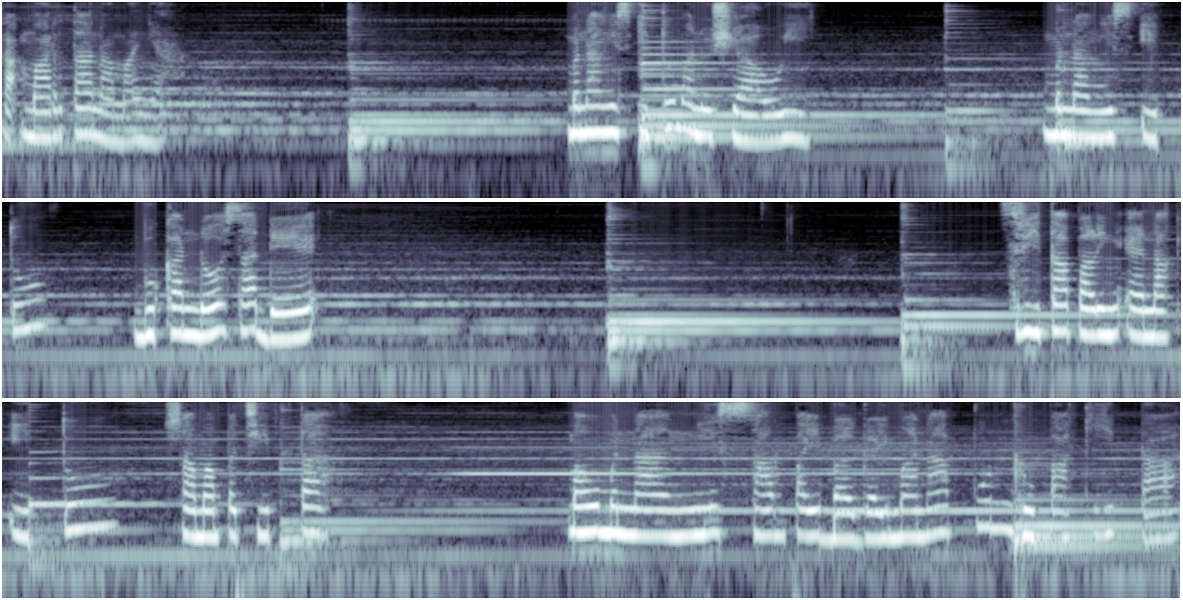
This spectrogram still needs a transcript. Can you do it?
Kak Marta namanya. Menangis itu manusiawi. Menangis itu bukan dosa, Dek. Cerita paling enak itu sama pencipta. Mau menangis sampai bagaimanapun rupa kita,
